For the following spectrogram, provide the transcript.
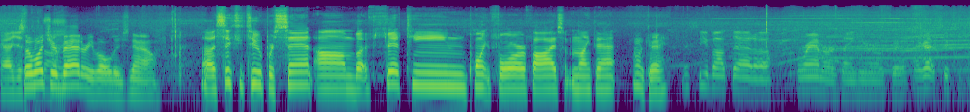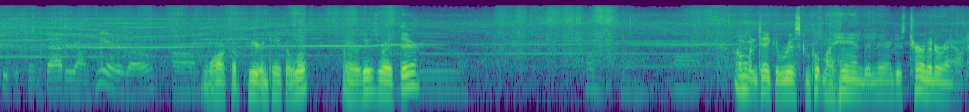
Yeah, just So what's your battery voltage now? Uh, 62%, um, but 15.45, something like that. Okay. Let's see about that uh, parameter thing here real quick. I got 62% battery on here though. Um, Walk up here and take a look. There it is right there. I'm going to take a risk and put my hand in there and just turn it around.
